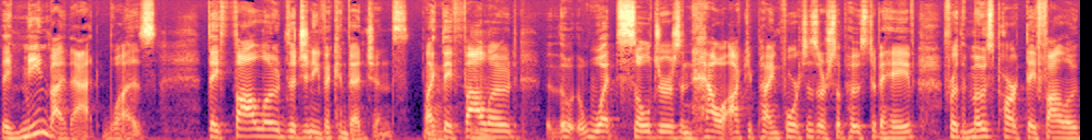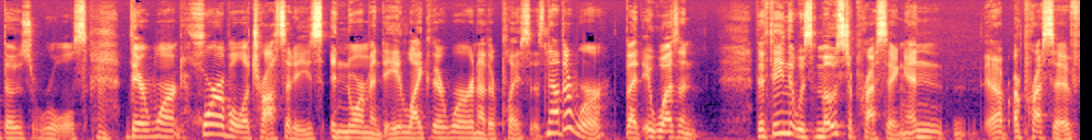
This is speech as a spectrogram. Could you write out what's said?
they mean by that was they followed the Geneva Conventions. Like mm. they followed mm. the, what soldiers and how occupying forces are supposed to behave. For the most part, they followed those rules. Mm. There weren't horrible atrocities in Normandy like there were in other places. Now, there were, but it wasn't. The thing that was most oppressing and uh, oppressive,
